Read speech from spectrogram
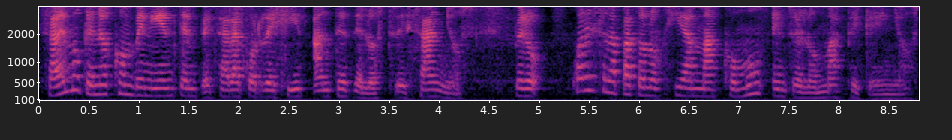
Sabemos que no es conveniente empezar a corregir antes de los tres años, pero ¿cuál es la patología más común entre los más pequeños?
